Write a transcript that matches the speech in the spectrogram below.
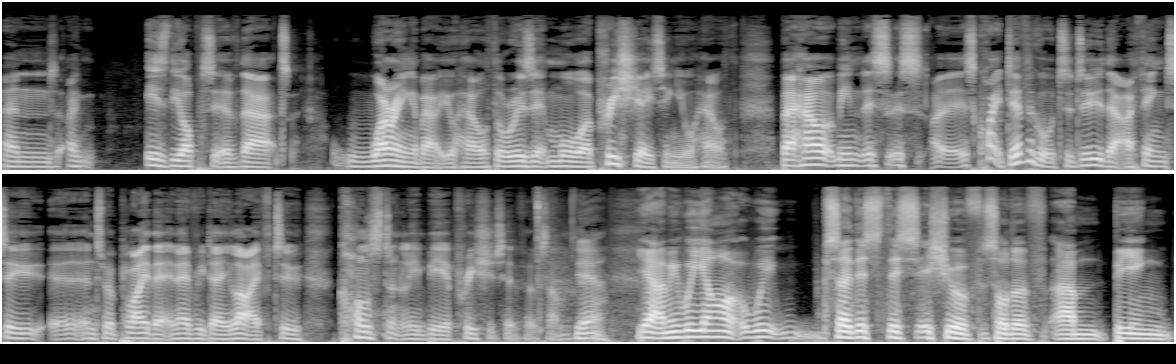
and I, is the opposite of that worrying about your health, or is it more appreciating your health? But how I mean, it's it's, it's quite difficult to do that. I think to uh, and to apply that in everyday life to constantly be appreciative of something. yeah, Yeah, I mean, we are we. So this this issue of sort of um, being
